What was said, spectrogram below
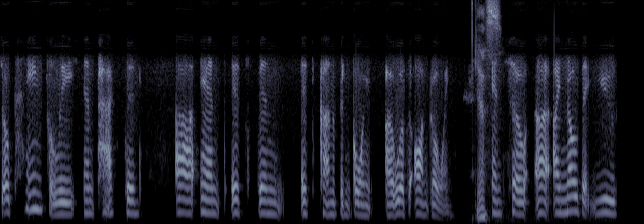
so painfully impacted, uh, and it's been, it's kind of been going, uh, well, it's ongoing. Yes. And so uh, I know that you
